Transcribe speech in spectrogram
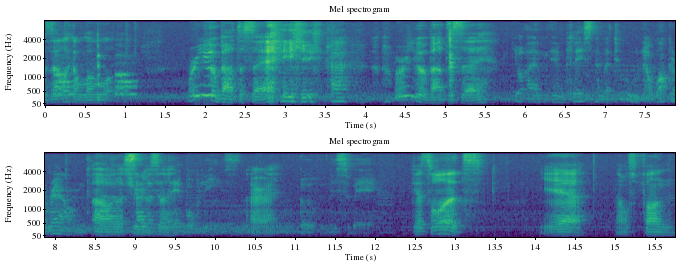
Is that like a level up? What are you about to say? Huh? what are you about to say? You are in place number two. Now walk around. Oh, to the that's side of you're the table, please. This way. Guess what? Yeah. That was fun.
